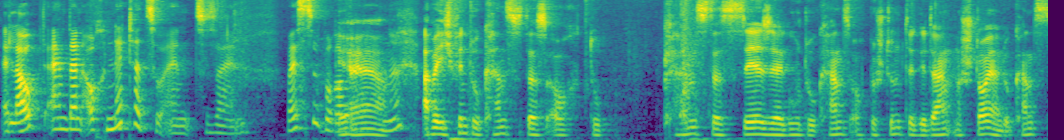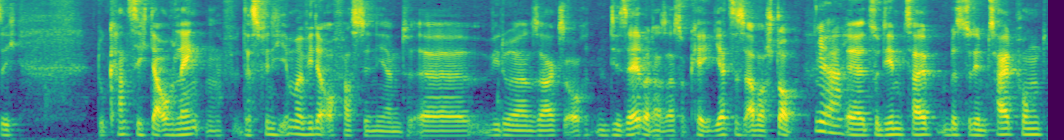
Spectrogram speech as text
erlaubt einem dann auch netter zu, ein, zu sein. Weißt du, worauf? Ja, ja. Ne? Aber ich finde, du kannst das auch, du kannst das sehr, sehr gut. Du kannst auch bestimmte Gedanken steuern. Du kannst dich, du kannst dich da auch lenken. Das finde ich immer wieder auch faszinierend, äh, wie du dann sagst, auch dir selber dann sagst, okay, jetzt ist aber Stopp. Ja. Äh, zu dem Zeit, bis zu dem Zeitpunkt.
